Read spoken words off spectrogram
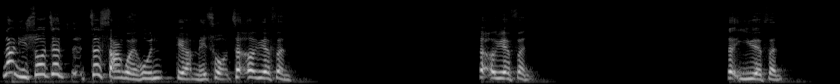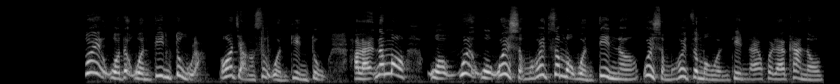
那你说这这三尾婚，对啊，没错，这二月份。二月份，这一月份，所以我的稳定度啦，我讲的是稳定度。好来，那么我为我为什么会这么稳定呢？为什么会这么稳定？来，回来看哦。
